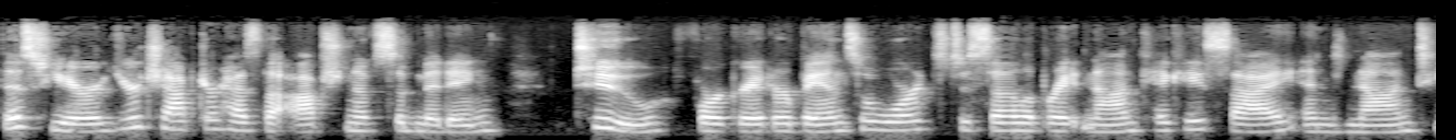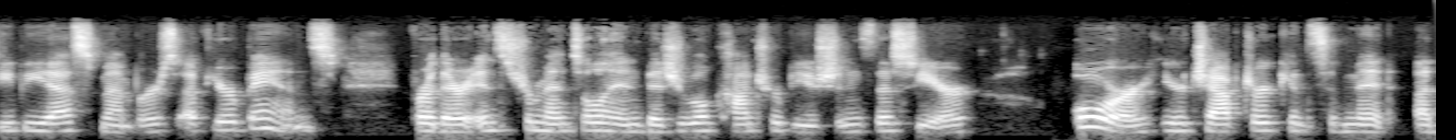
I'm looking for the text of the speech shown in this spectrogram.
This year, your chapter has the option of submitting two for Greater Bands Awards to celebrate non-KK Psi and non-TBS members of your bands for their instrumental and visual contributions this year, or your chapter can submit a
